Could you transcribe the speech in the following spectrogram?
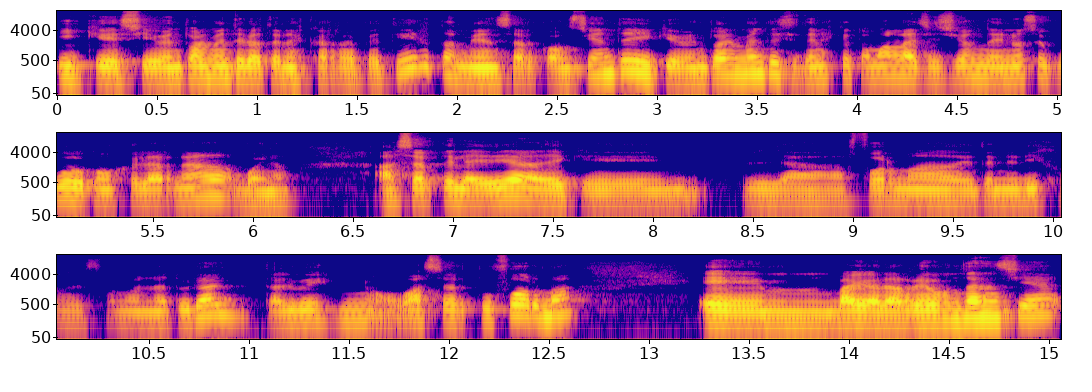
y que si eventualmente lo tenés que repetir, también ser consciente y que eventualmente si tenés que tomar la decisión de no se pudo congelar nada, bueno, hacerte la idea de que la forma de tener hijos de forma natural tal vez no va a ser tu forma, eh, valga la redundancia,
